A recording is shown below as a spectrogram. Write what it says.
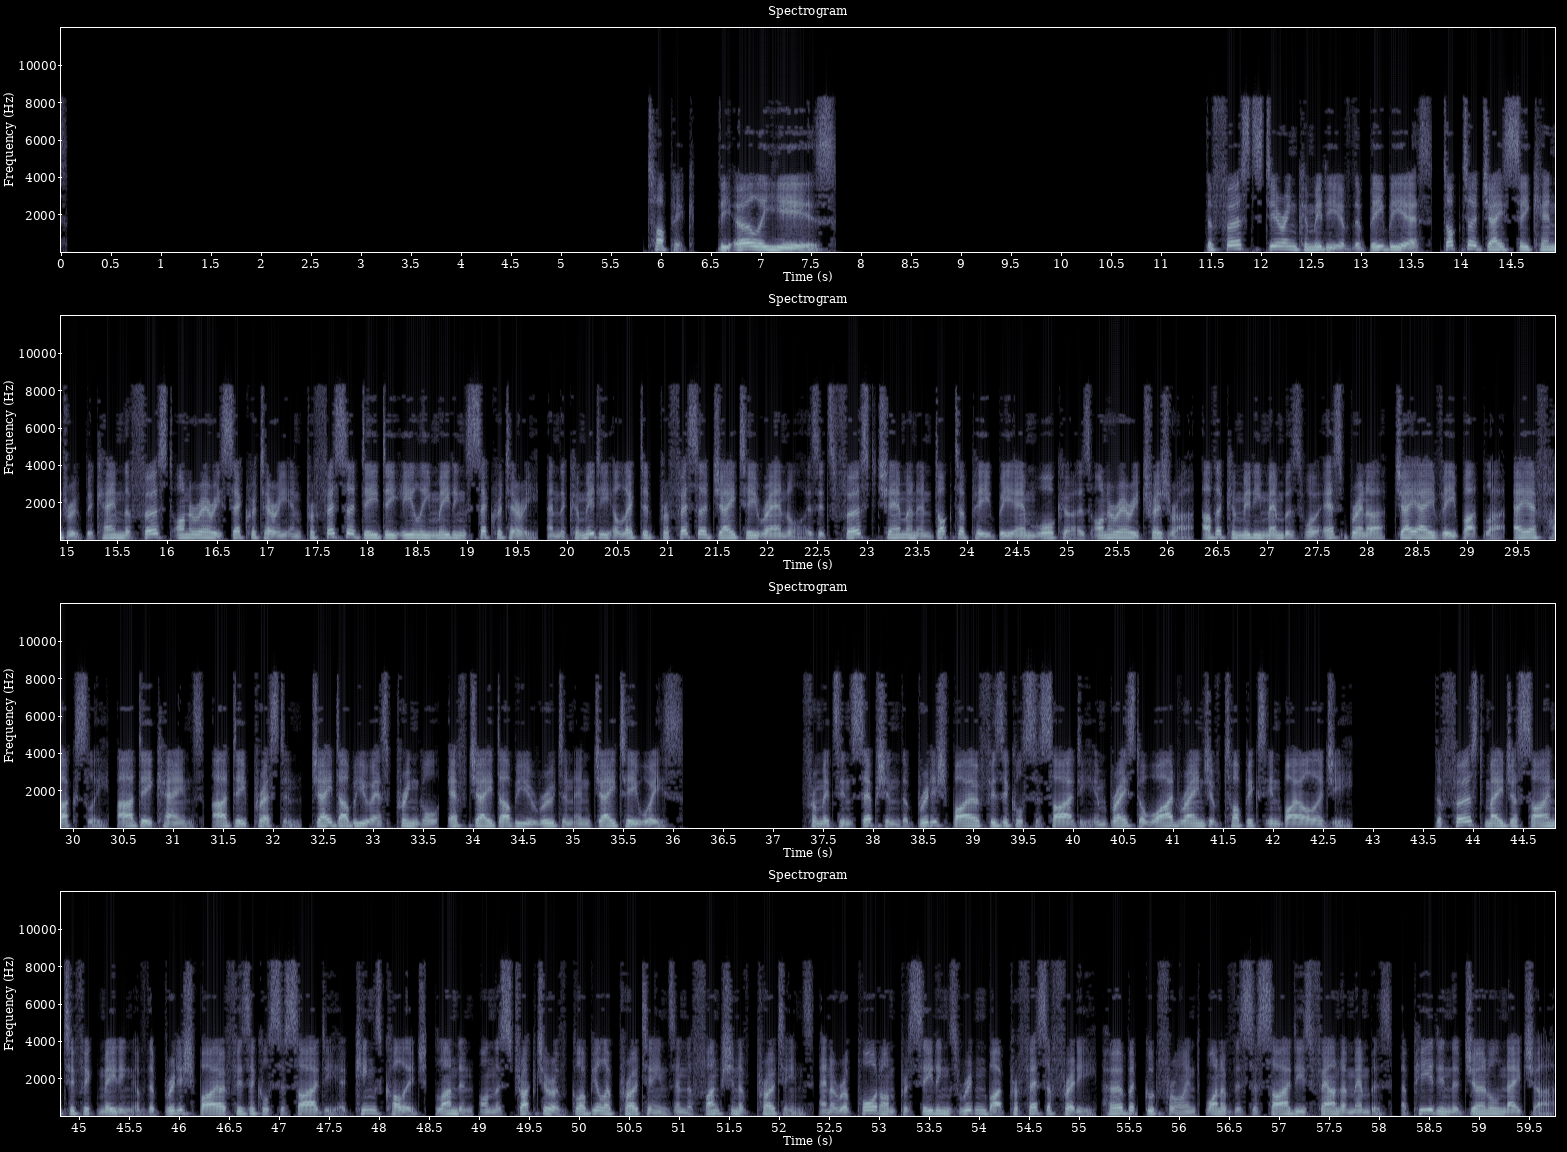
The early years The first steering committee of the BBS, Dr. J. C. Kendrew became the first honorary secretary and Professor D. D. Eley meetings secretary, and the committee elected Professor J. T. Randall as its first chairman and Dr. P. B. M. Walker as honorary treasurer. Other committee members were S. Brenner, J. A. V. Butler, A. F. Huxley, R. D. Keynes, R. D. Preston, J. W. S. Pringle, F. J. W. Roughton and J. T. Weiss. From its inception the British Biophysical Society embraced a wide range of topics in biology. The first major scientific meeting of the British Biophysical Society at King's College, London on the structure of globular proteins and the function of proteins and a report on proceedings written by Professor Freddie Herbert Gutfreund one of the Society's founder members, appeared in the journal Nature.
